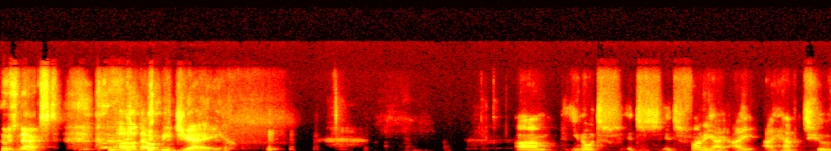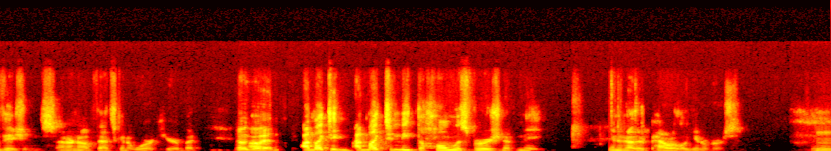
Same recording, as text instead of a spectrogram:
Who's next? Uh, that would be Jay. Um, you know, it's it's it's funny. I I, I have two visions. I don't know if that's going to work here, but no, go Uh, ahead. I'd like to I'd like to meet the homeless version of me in another parallel universe. Hmm.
